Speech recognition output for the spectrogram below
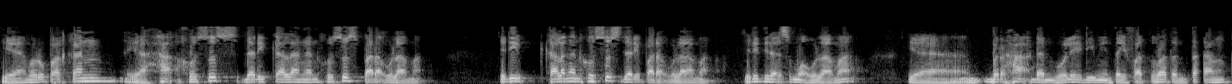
ya merupakan ya hak khusus dari kalangan khusus para ulama. Jadi kalangan khusus dari para ulama. Jadi tidak semua ulama ya berhak dan boleh dimintai fatwa tentang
